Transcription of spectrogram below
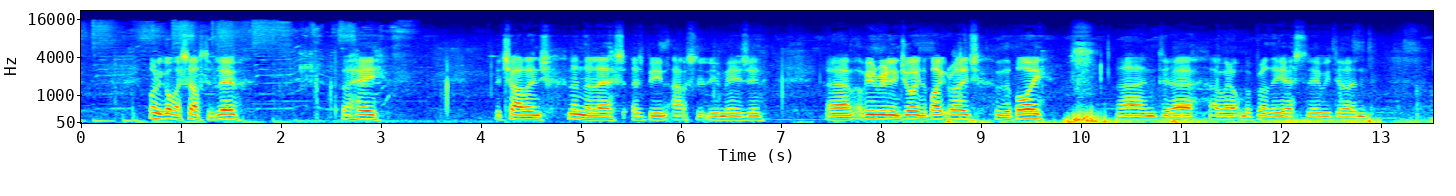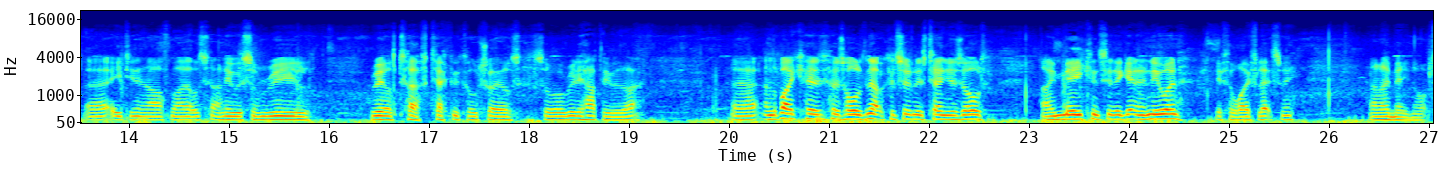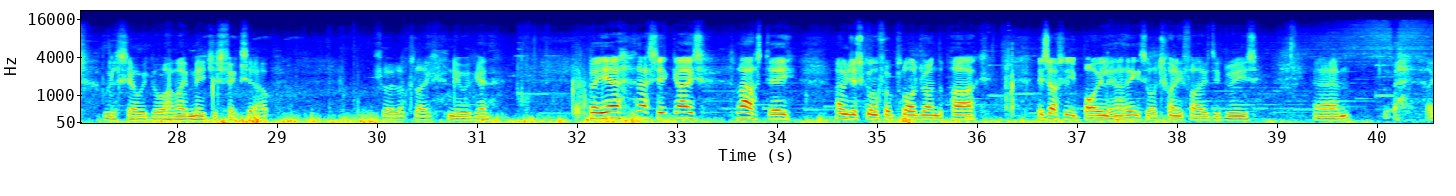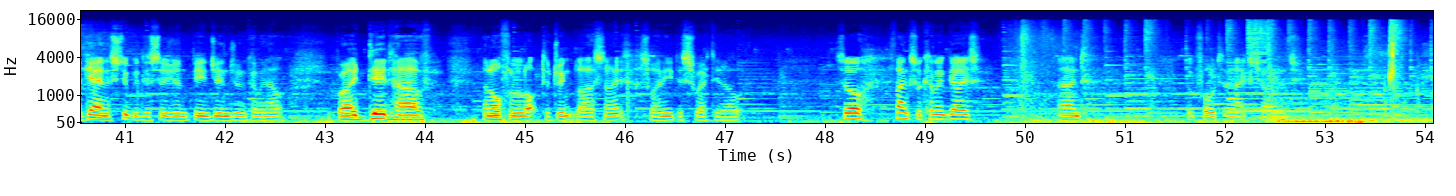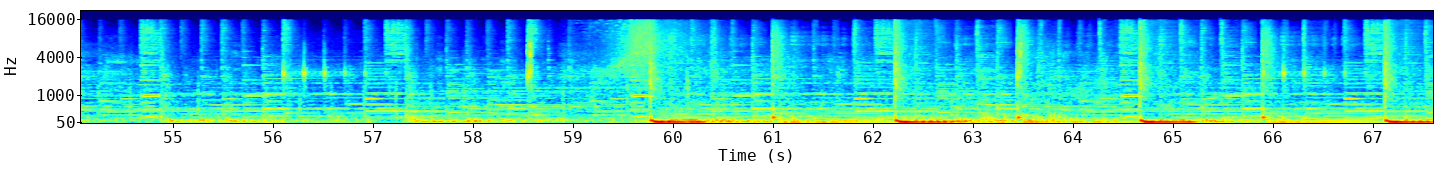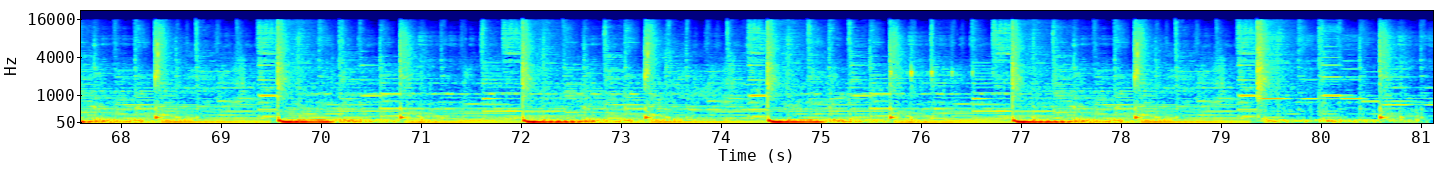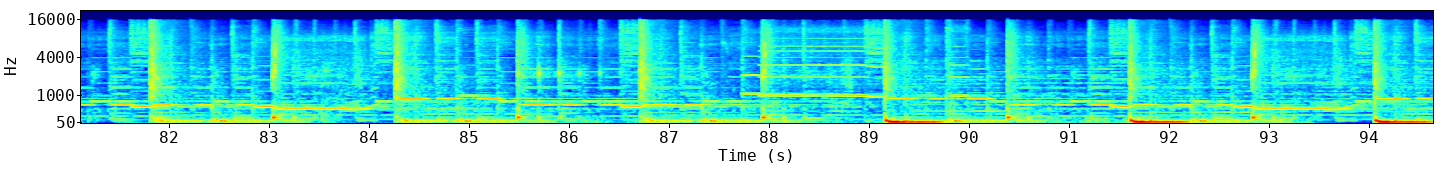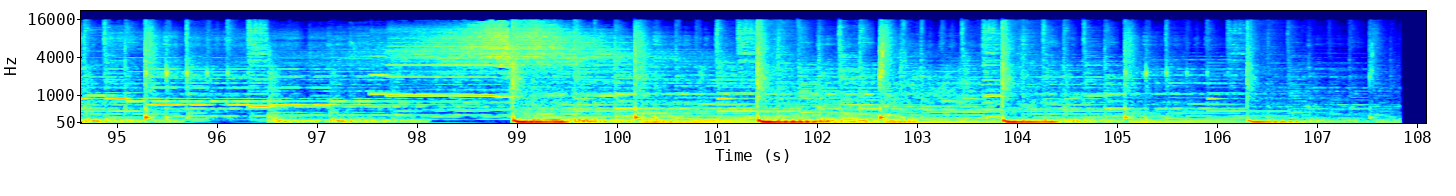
Only got myself to blame. But hey, the challenge nonetheless has been absolutely amazing. Um, I've been really enjoying the bike rides with the boy, and uh, I went out with my brother yesterday. We done uh, 18 and a half miles, and it was some real, real tough technical trails. So, really happy with that. Uh, and the bike has, is holding up considering it's 10 years old. I may consider getting a new one if the wife lets me, and I may not. We'll see how we go. I might may just fix it up. It looks like new again. But yeah, that's it guys. Last day. I'm just going for a plod around the park. It's absolutely boiling. I think it's about 25 degrees. Um, again, a stupid decision being ginger and coming out. But I did have an awful lot to drink last night, so I need to sweat it out. So thanks for coming guys, and look forward to the next challenge.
